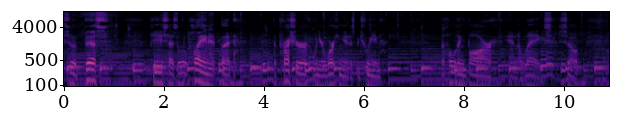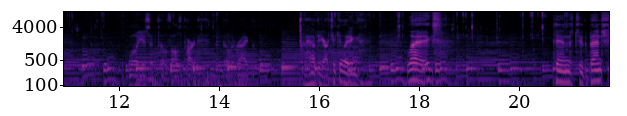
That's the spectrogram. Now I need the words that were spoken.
So this piece has a little play in it, but pressure when you're working it is between the holding bar and the legs. So we'll use it until it falls apart and then build it right. I have the articulating legs pinned to the bench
